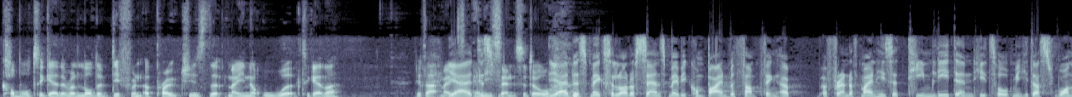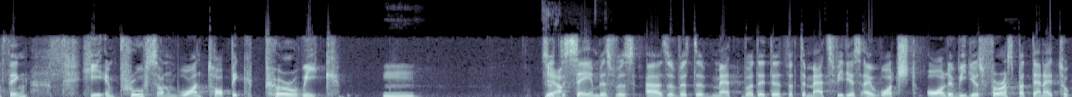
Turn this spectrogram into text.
cobble together a lot of different approaches that may not all work together if that makes yeah, any this, sense at all. Yeah, this makes a lot of sense. Maybe combined with something. A, a friend of mine, he's a team lead, and he told me he does one thing. He improves on one topic per week. Mm. So yeah. the same as with, uh, so with the Matt, what I did with the Matt's videos. I watched all the videos first, but then I took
